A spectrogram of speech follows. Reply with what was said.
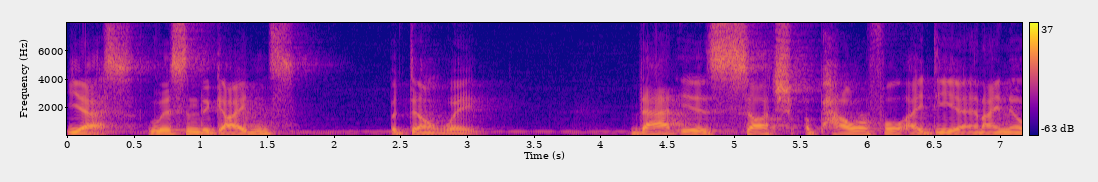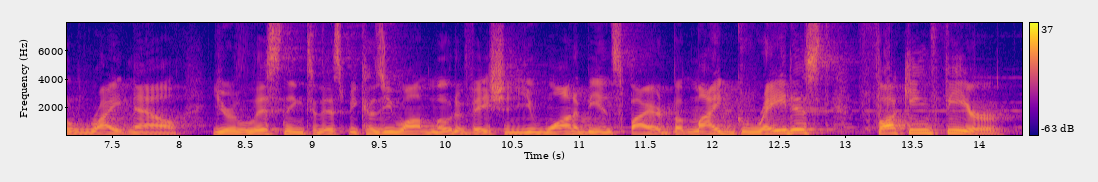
Yes, listen to guidance, but don't wait. That is such a powerful idea. And I know right now you're listening to this because you want motivation, you want to be inspired. But my greatest fucking fear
